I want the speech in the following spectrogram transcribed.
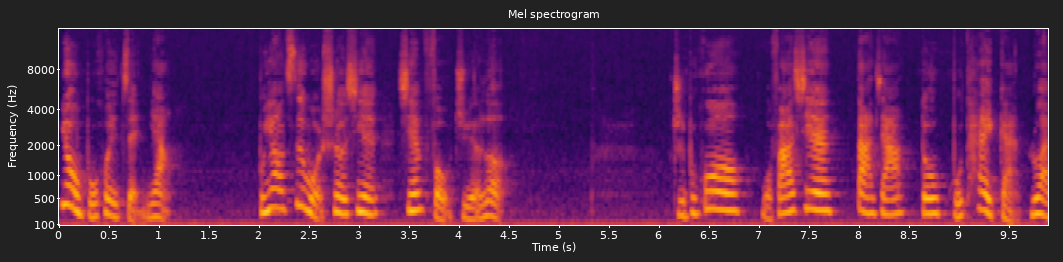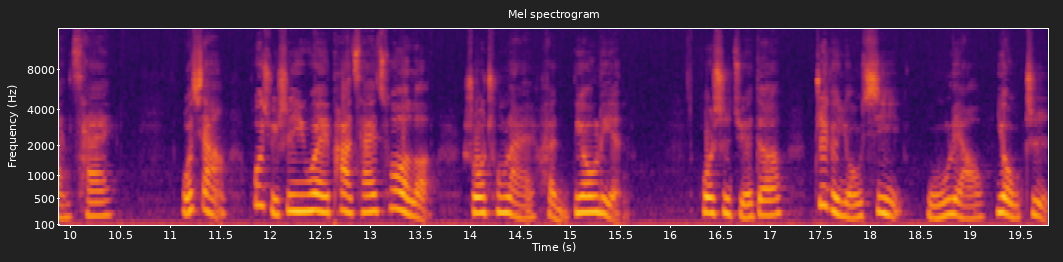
又不会怎样。不要自我设限，先否决了。只不过我发现大家都不太敢乱猜。我想，或许是因为怕猜错了，说出来很丢脸，或是觉得这个游戏无聊幼稚。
